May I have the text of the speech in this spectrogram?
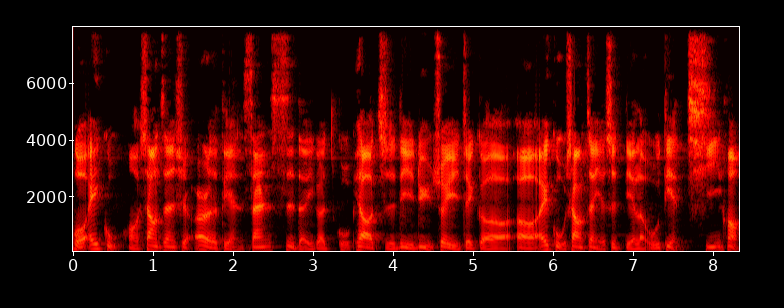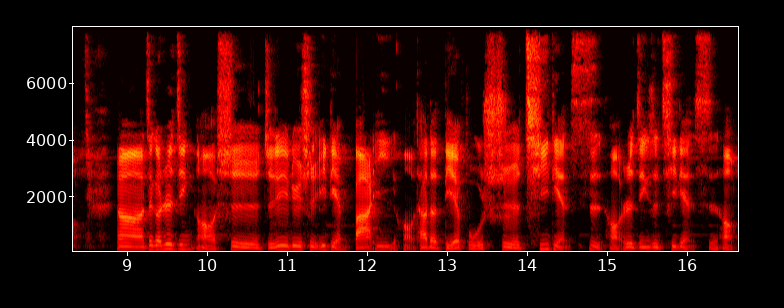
国 A 股哦，上证是二点三四的一个股票殖利率，所以这个呃 A 股上证也是跌了五点七哈。那这个日经哦，是殖利率是一点八一哦，它的跌幅是七点四哈，日经是七点四哈，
